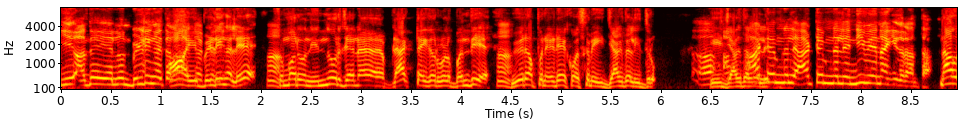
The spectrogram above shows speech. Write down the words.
ಈ ಅದೇ ಎಲ್ಲೊಂದು ಬಿಲ್ಡಿಂಗ್ ಆ, ಐತಲ್ಲ ಈ ಬಿಲ್ಡಿಂಗ್ ಅಲ್ಲಿ. ಸುಮಾರು ಒಂದು ಇನ್ನೂರು ಜನ ಬ್ಲಾಕ್ ಟೈಗರ್ಗಳು ಬಂದು ಹಾ. ವೀರಪ್ಪನ ಹಿಡಿಯಕ್ಕೋಸ್ಕರ ಈ ಜಾಗದಲ್ಲಿ ಇದ್ರು. ಈ ಆ ಜಾಗದಲ್ಲಿ ಟೈಮ್ನಲ್ಲಿ ಆ ಟೈಮ್ನಲ್ಲಿ ನೀವೇನಾಗಿದ್ರ ಅಂತ? ನಾವು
